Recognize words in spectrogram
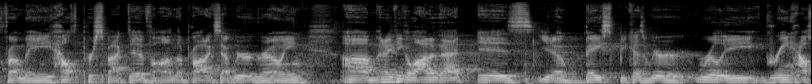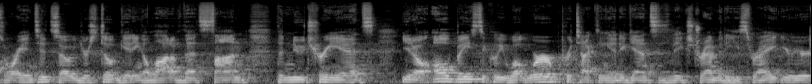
from a health perspective on the products that we were growing. Um, and I think a lot of that is, you know, based because we are really greenhouse oriented. So you're still getting a lot of that sun, the nutrients, you know, all basically what we're protecting it against is the extremities, right? You're,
